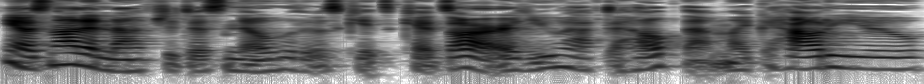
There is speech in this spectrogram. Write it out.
you know, it's not enough to just know who those kids kids are. You have to help them. Like how do you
